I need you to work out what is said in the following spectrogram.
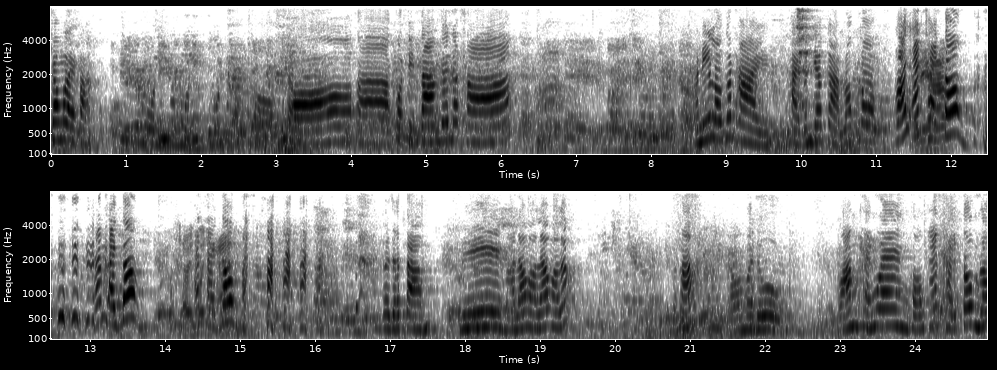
ช่องอะไรคะ โอเคครับทีครับอย่าลืมกดติดตามช่องแพทย์สูง อ๋อค่ะก ดติดตามด้วยนะคะมาจะเจอพี่ใหม่ครับอันนี้เราก็ถ่ายถ่ายบรรยากาศรอบๆเอ้ยแอดไข่ต้มแอดไข่ต้มแอดไข่ต้มก็จะตามนี่มาแล้วมาแล้วมาแล้วนะคะเรามาดู ความแข็งแรงของแอดไข่ต้มเรา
